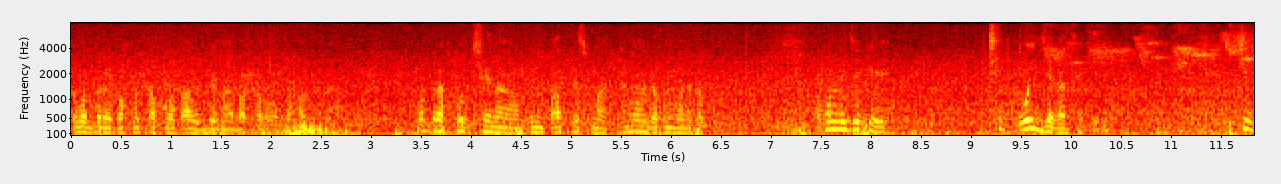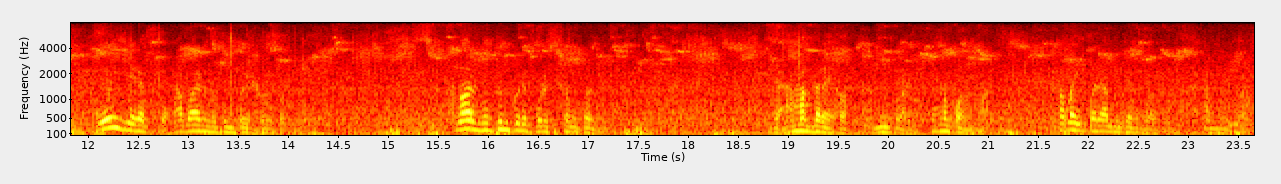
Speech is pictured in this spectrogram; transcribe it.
তোমার দ্বারা কখনো সফলতা আসবে না বা সফলতা হবে না, তোমার দ্বারা হচ্ছে না, তুমি পারতেছ না, এমন যখন মনে হবে, তখন নিজেকে ঠিক ওই জায়গা থেকে ঠিক ওই জায়গা থেকে আবার নতুন করে শুরু করবে আবার নতুন করে পরিশ্রম করবে। যে আমার দ্বারাই হবে আমি পারব, কেন পারব? সবাই পারে, আমি কেন পারব আমি পারব।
